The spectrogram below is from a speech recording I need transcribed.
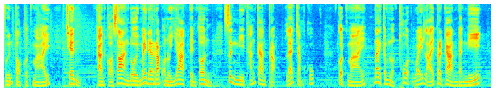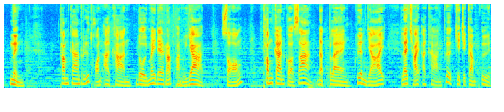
ฝืนต่อกฎหมาย เช่น การก่อสร้างโดยไม่ได้รับอนุญาตเป็นต้น ซึ่งมีทั้งการปรับและจำคุกกฎหมายได้กำหนดโทษไว้หลายประการดังนี้ 1. ทำการรื้อถอนอาคารโดยไม่ได้รับอนุญาต 2. ทำการก่อสร้างดัดแปลง เคลื่อนย้าย และใช้อาคารเพื่อกิจกรรมอื่น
